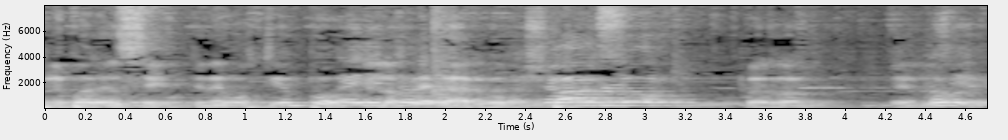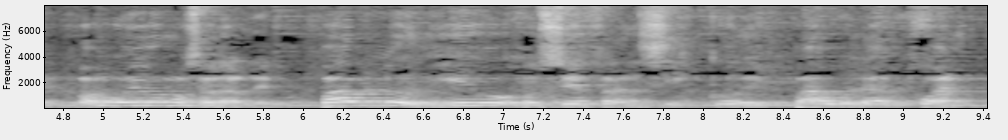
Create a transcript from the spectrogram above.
Prepárense, tenemos tiempo. Ahí El nombre es largo. payaso. Pablo, perdón. El nombre- vamos, hoy vamos a hablar de Pablo, Diego, José, Francisco, de Paula, Juan,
